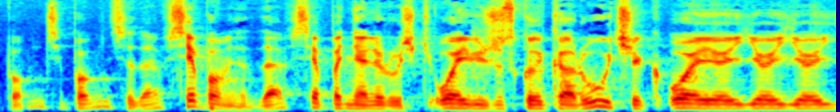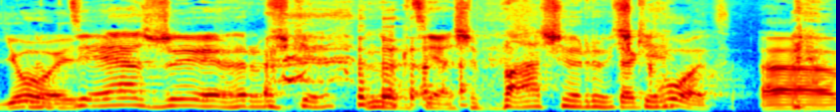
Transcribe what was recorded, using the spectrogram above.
Помните, помните, да? Все помнят, да? Все подняли ручки. Ой, вижу, сколько ручек. Ну Ой-ой-ой-ой-ой. где же ручки? Ну где же ваши ручки? Так вот, э,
